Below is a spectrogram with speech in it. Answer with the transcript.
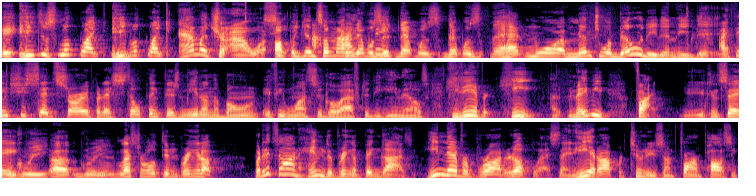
it, he just looked like he looked like amateur hour up against somebody I that was think- that was that was that had more mental ability than he did. I think she said sorry, but I still think there's meat on the bone if he wants to go after the emails. He never, he, uh, maybe, fine. You, you can say Agreed, uh, agreed. Lester Holt didn't bring it up, but it's on him to bring up Benghazi. He never brought it up last night. He had opportunities on foreign policy.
